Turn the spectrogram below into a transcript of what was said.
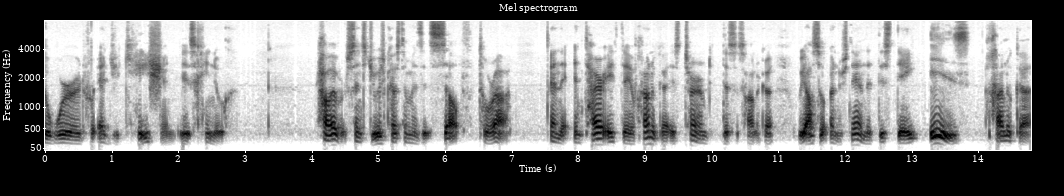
the word for education is chinuch. However, since Jewish custom is itself Torah, and the entire eighth day of Hanukkah is termed, this is Hanukkah, we also understand that this day is Hanukkah,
